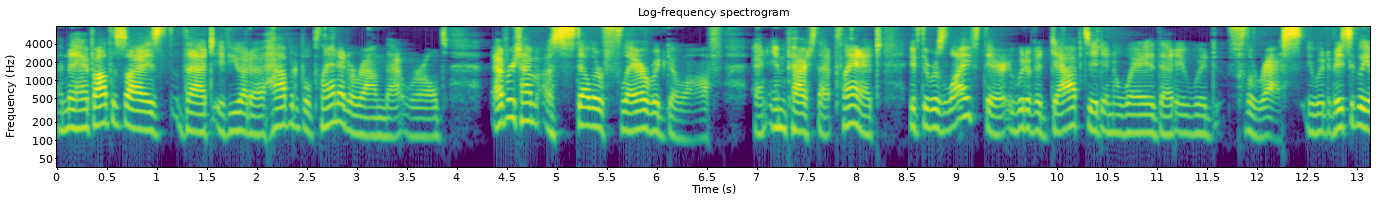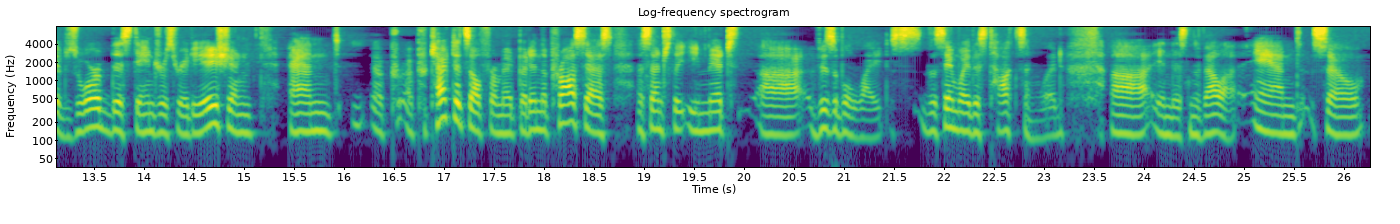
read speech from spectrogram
And they hypothesized that if you had a habitable planet around that world, every time a stellar flare would go off and impact that planet, if there was life there, it would have adapted in a way that it would fluoresce. It would basically absorb this dangerous radiation and uh, pr- uh, protect itself from it, but in the process, essentially emit uh, visible light, the same way this toxin would uh, in this novella. And so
